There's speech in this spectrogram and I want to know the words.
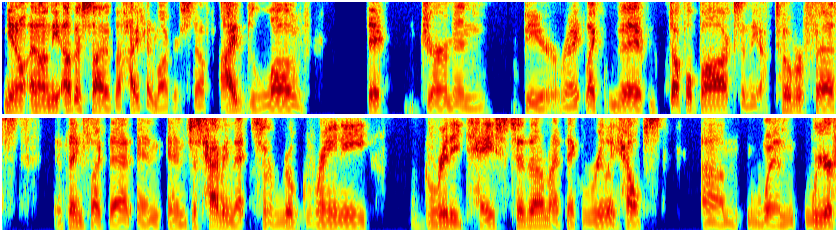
You know, and on the other side of the Hyphenmager stuff, I'd love thick German beer, right? Like the Doppelbocks and the Oktoberfest and things like that, and and just having that sort of real grainy, gritty taste to them, I think really helps um, when we're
